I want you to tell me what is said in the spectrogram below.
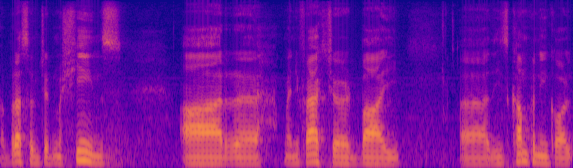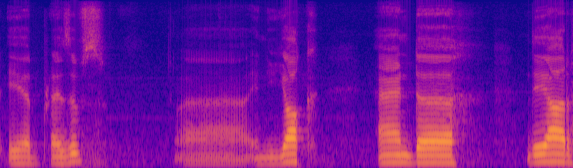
abrasive jet machines are uh, manufactured by these company called Air Abrasives in New York and they are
